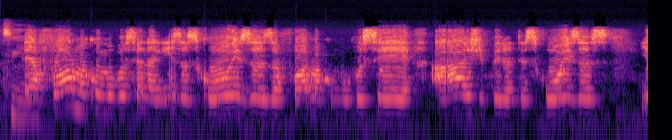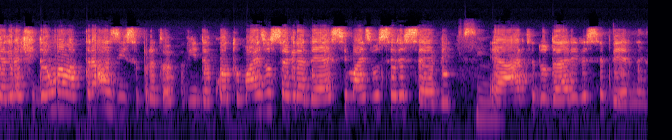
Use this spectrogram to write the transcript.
Sim. é a forma como você analisa as coisas, a forma como você age perante as coisas. E a gratidão, ela traz isso para tua vida. Quanto mais você agradece, mais você recebe. Sim. É a arte do dar e receber, né?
